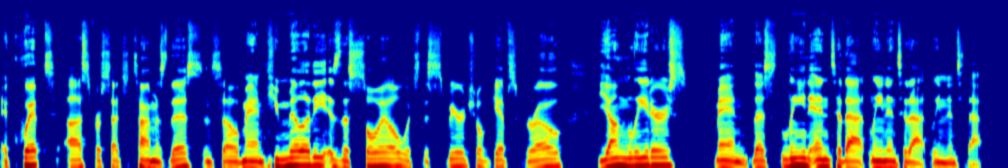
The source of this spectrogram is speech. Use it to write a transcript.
equipped us for such a time as this. And so, man, humility is the soil which the spiritual gifts grow. Young leaders, man, let's lean into that. Lean into that. Lean into that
